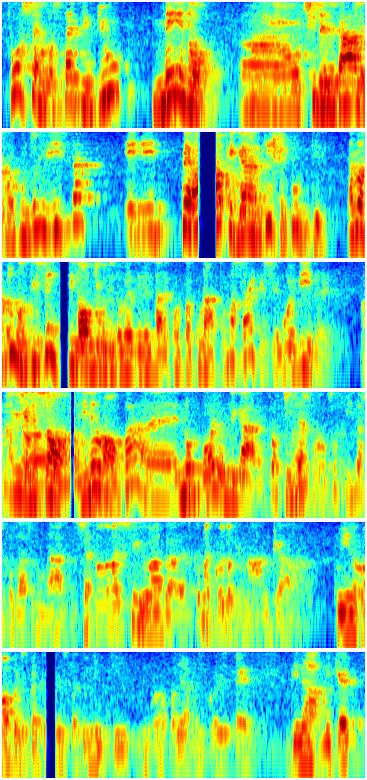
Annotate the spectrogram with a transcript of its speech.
Forse è uno step in più, meno uh, occidentale come punto di vista, e, e, però che garantisce tutti. Allora tu non ti senti l'obbligo di dover diventare come qualcun altro, ma sai che se vuoi vivere, ah, che ne so, in Europa, eh, non puoi obbligare tua figlia, certo. tuo figlio a sposarsi con un altro. Cioè. Secondo me sì, guarda, secondo me quello che manca qui in Europa rispetto agli Stati Uniti, quando parliamo di queste dinamiche,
